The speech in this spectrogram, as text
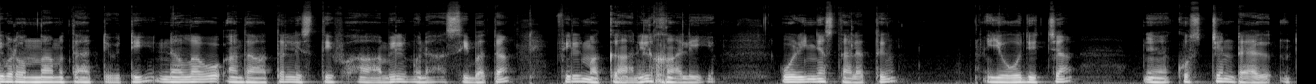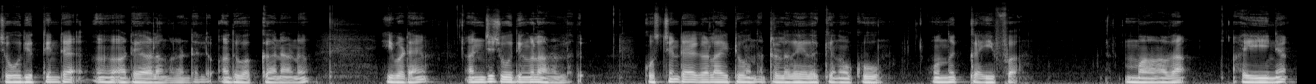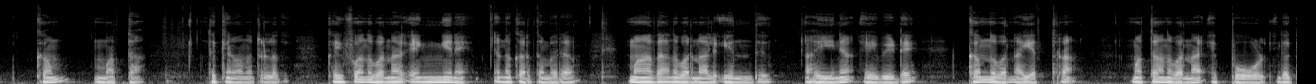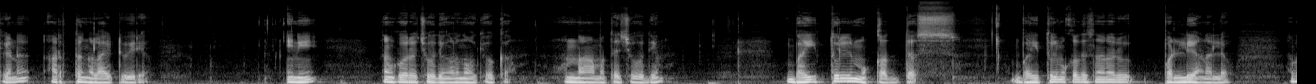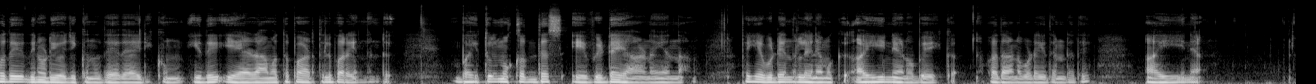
ഇവിടെ ഒന്നാമത്തെ ആക്ടിവിറ്റി നലവു അദാത്തൽ ഇസ്തിഫാമിൽ മുനാസിബത്ത ഫിൽ മക്കാനിൽ ഖാലി. ഒഴിഞ്ഞ സ്ഥലത്ത് യോജിച്ച ക്വസ്റ്റ്യൻ ടാഗ് ചോദ്യത്തിന്റെ അടയാളങ്ങളുണ്ടല്ലോ അത് വെക്കാനാണ് ഇവിടെ അഞ്ച് ചോദ്യങ്ങളാണുള്ളത്. ക്വസ്റ്റ്യൻ ടാഗുകളായിട്ട് വന്നിട്ടുള്ളത് ഏതൊക്കെ നോക്കൂ? ഒന്ന് കൈഫ മാത ഐന കം മത്ത. ഇതൊക്കെയാണ് വന്നിട്ടുള്ളത്. കൈഫ എന്ന് പറഞ്ഞാൽ എങ്ങനെ എന്നൊക്കെ അർത്ഥം വരാം. മാത എന്ന് പറഞ്ഞാൽ എന്ത് അയിന എവിടെ കം എന്ന് പറഞ്ഞാൽ എത്ര മത്ത എന്ന് പറഞ്ഞാൽ എപ്പോൾ ഇതൊക്കെയാണ് അർത്ഥങ്ങളായിട്ട് വരിക. ഇനി നമുക്ക് ഓരോ ചോദ്യങ്ങൾ നോക്കി നോക്കാം. ഒന്നാമത്തെ ചോദ്യം ബൈത്തുൽ മുഖദ്ദസ്. ബൈത്തുൽ മുഖദ്ദസ് എന്ന് പറഞ്ഞൊരു പള്ളിയാണല്ലോ. അപ്പോൾ അത് ഇതിനോട് യോജിക്കുന്നത് ഏതായിരിക്കും? ഇത് ഏഴാമത്തെ പാഠത്തിൽ പറയുന്നുണ്ട്. ബൈത്തുൽ മുഖദ്ദസ് എവിടെയാണ് എന്നാണ്. അപ്പോൾ എവിടെ എന്നുള്ളതിന് നമുക്ക് ഐനയാണ് ഉപയോഗിക്കുക. അപ്പോൾ അതാണ് ഇവിടെ ഇതേണ്ടത് ഐന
